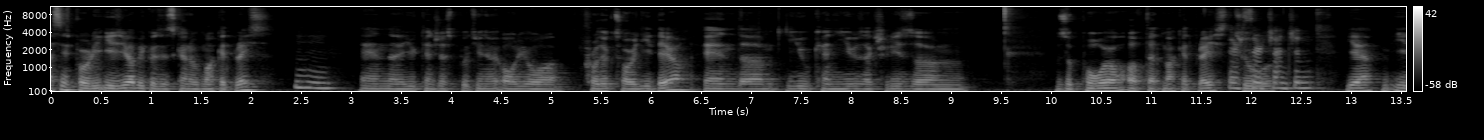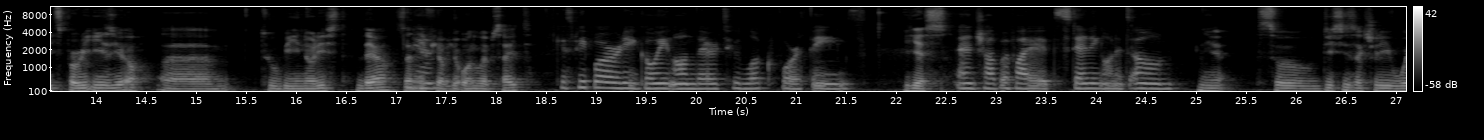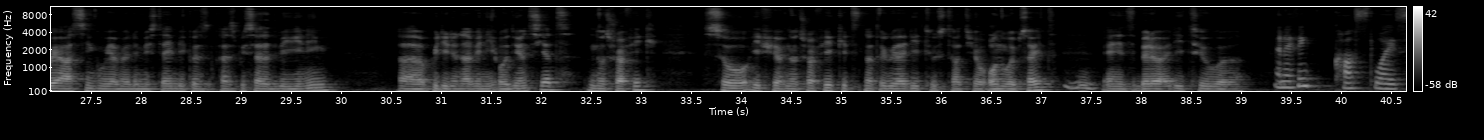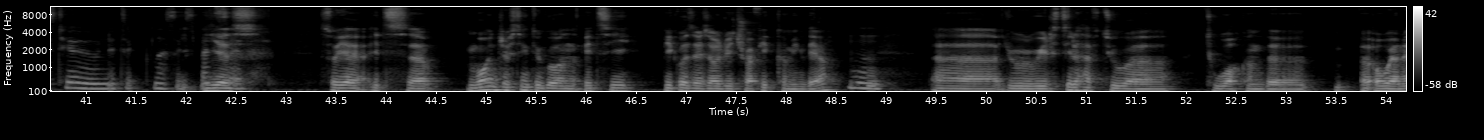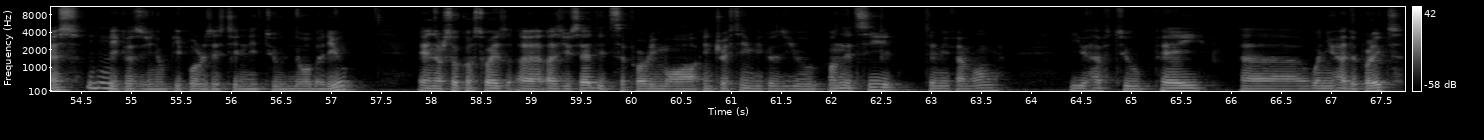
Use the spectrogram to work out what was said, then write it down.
I think it's probably easier because it's kind of marketplace hmm and uh, you can just put you know all your products already there and um, you can use actually the um, the power of that marketplace Their to search engine. yeah it's probably easier um, to be noticed there than Yeah. if you have your own website Because people are already going on there to look for things. yes And Shopify, it's standing on its own. yeah so this is actually where i think we have made a mistake because as we said at the beginning uh, we didn't have any audience yet no traffic so if you have no traffic it's not a good idea to start your own website hmm and it's a better idea to uh, And I think cost wise too, it's less expensive. Yes. So yeah, it's uh, more interesting to go on Etsy because there's already traffic coming there. Mhm. Uh, you will still have to uh, to work on the uh, awareness Mhm. because you know people they still need to know about you, and also cost-wise, uh, as you said, it's uh, probably more interesting because you on Etsy. Tell me if I'm wrong. You have to pay uh, when you had the product.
